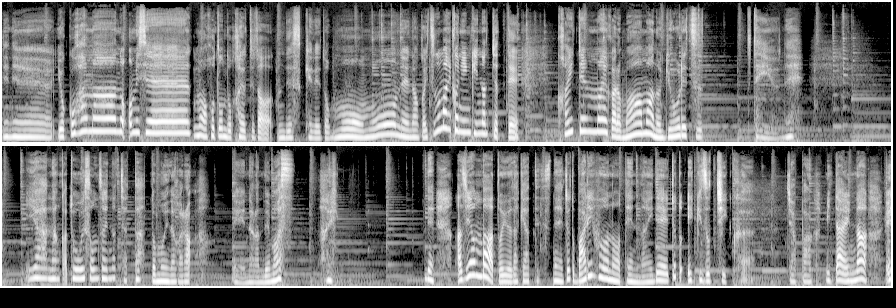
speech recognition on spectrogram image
でね、横浜のお店、まあほとんど通ってたんですけれども、もうね、なんかいつの間にか人気になっちゃって、開店前からまあまあの行列っていうね。いやーなんか遠い存在になっちゃったと思いながら、えー並んでます。はい。で、アジアンバーというだけあってですね、ちょっとバリ風の店内で、ちょっとエキゾチック、ジャパンみたいな、えー、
